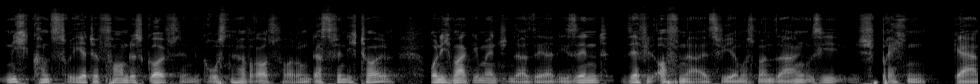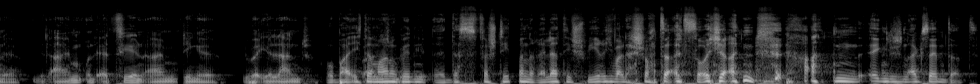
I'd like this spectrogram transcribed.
nicht konstruierte Form des Golfs sind, mit großen Herausforderungen. Das finde ich toll und ich mag die Menschen da sehr. Die sind sehr viel offener als wir, muss man sagen. Sie sprechen gerne mit einem und erzählen einem Dinge über ihr Land. Wobei ich der Meinung bin, äh, das versteht man relativ schwierig, weil der Schotte als solcher einen harten englischen Akzent hat.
